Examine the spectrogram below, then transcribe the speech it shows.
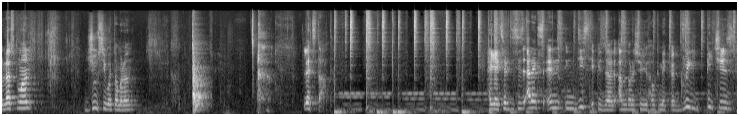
The last one, juicy watermelon. Let's start. Hey guys, this is Alex and in this episode I'm gonna show you how to make a grilled peaches,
